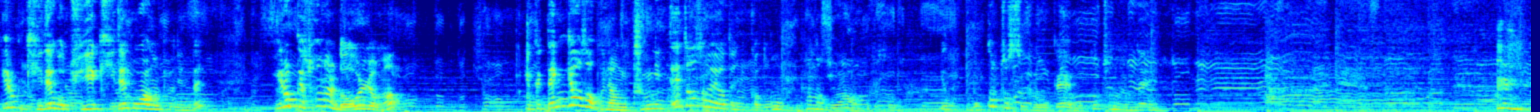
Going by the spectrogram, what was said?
이렇게 기대고 뒤에 기대고 하는 편인데? 이렇게 손을 넣으려면 이렇게 당겨서 그냥 등이 떼져서 해야 되니까 너무 불편한 거야. 그래서 이거 못 고쳤어 결국에. 못 고쳤는데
